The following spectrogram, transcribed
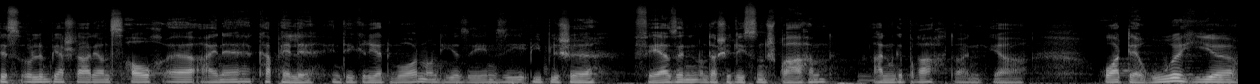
des Olympiastadions auch äh, eine Kapelle integriert worden. Und hier sehen Sie biblische Verse in unterschiedlichsten Sprachen angebracht. Ein ja, Ort der Ruhe. Hier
